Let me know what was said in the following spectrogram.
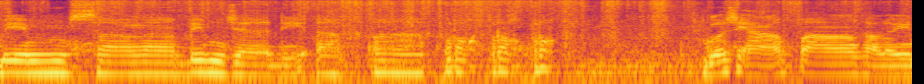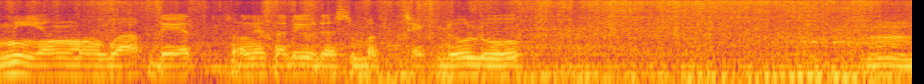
bim salah bim jadi apa? Prok prok prok. Gue sih apa kalau ini yang mau gue update. Soalnya tadi udah sempet cek dulu. Hmm.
